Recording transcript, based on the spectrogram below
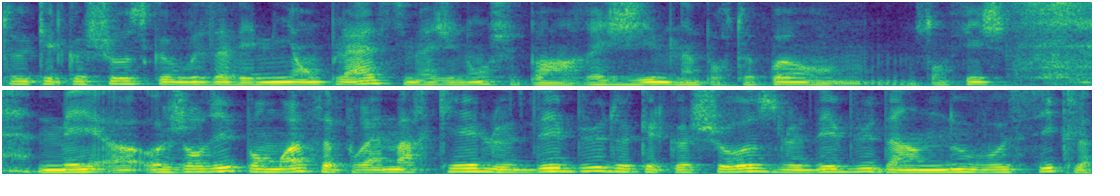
de quelque chose que vous avez mis en place. Imaginons, je sais pas, un régime, n'importe quoi, on, s'en fiche. Mais euh, aujourd'hui, pour moi, ça pourrait marquer le début de quelque chose, le début d'un nouveau cycle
